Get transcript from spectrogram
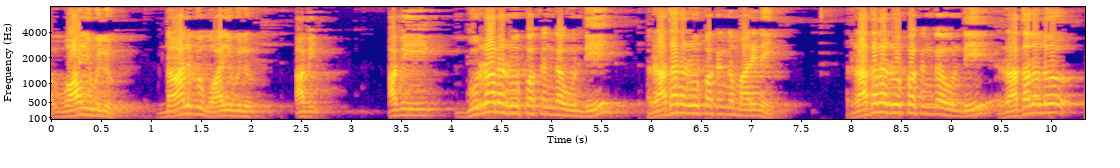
వాయువులు నాలుగు వాయువులు అవి అవి గుర్రాల రూపకంగా ఉండి రథల రూపకంగా మారినాయి. రథల రూపకంగా ఉండి రథలలో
